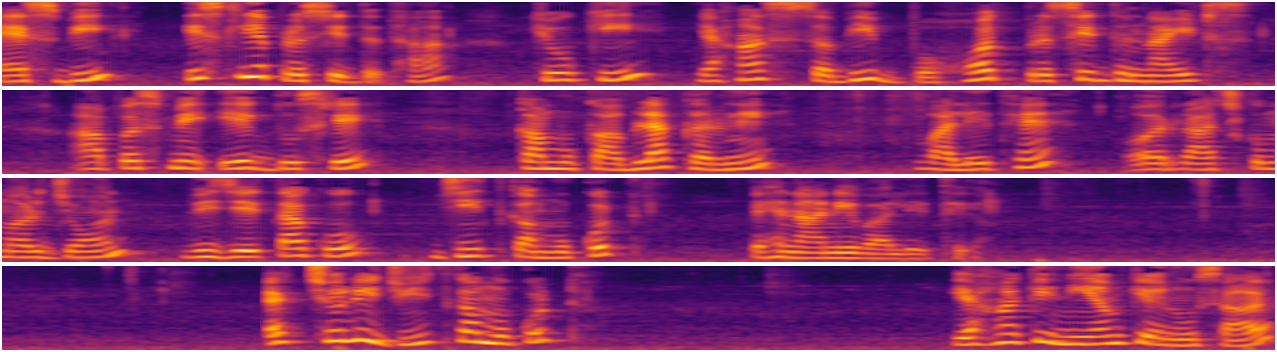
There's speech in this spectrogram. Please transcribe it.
एसबी इसलिए प्रसिद्ध था क्योंकि यहाँ सभी बहुत प्रसिद्ध नाइट्स आपस में एक दूसरे का मुकाबला करने वाले थे और राजकुमार जॉन विजेता को जीत का मुकुट पहनाने वाले थे। एक्चुअली जीत का मुकुट यहाँ के नियम के अनुसार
